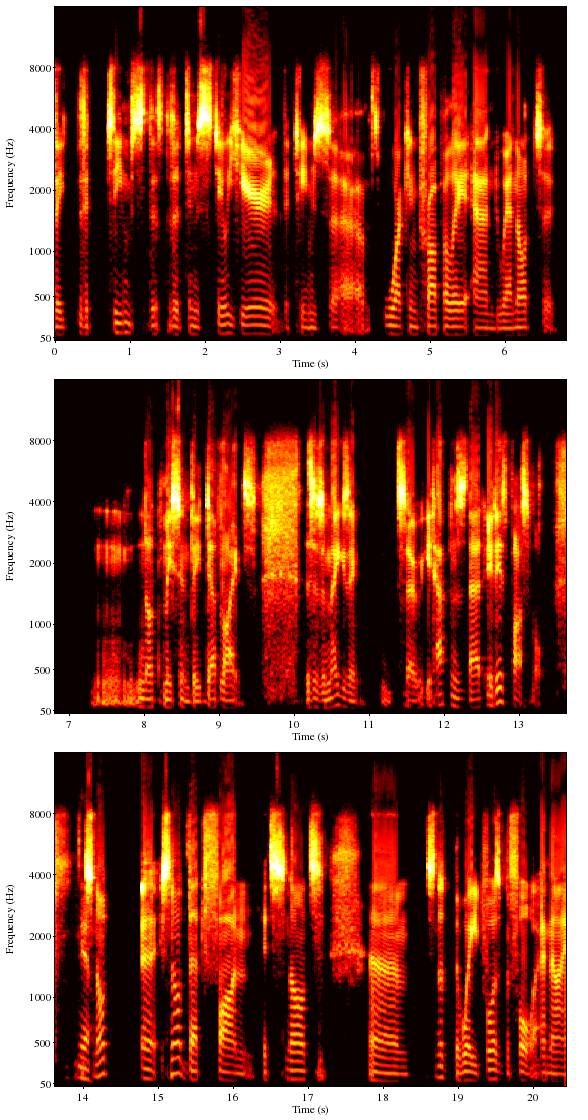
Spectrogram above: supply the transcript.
the the teams the, the team's still here the team's working properly and we're not not missing the deadlines this is amazing so it happens that it is possible Yeah. it's not uh, it's not that fun. It's not um, it's not the way it was before, and I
